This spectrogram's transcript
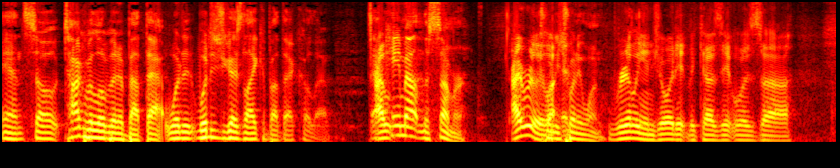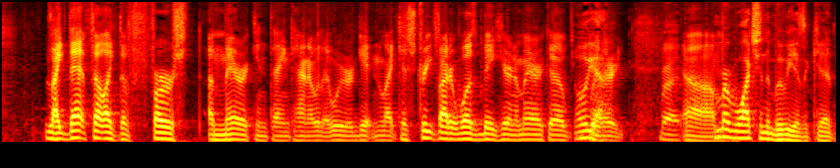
And so, talk a little bit about that. What did what did you guys like about that collab? That I- came out in the summer. I really liked it. 2021. Really enjoyed it because it was uh, like that felt like the first American thing kind of that we were getting. Like, because Street Fighter was big here in America. Oh, yeah. whether- Right. I remember watching the movie as a kid.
